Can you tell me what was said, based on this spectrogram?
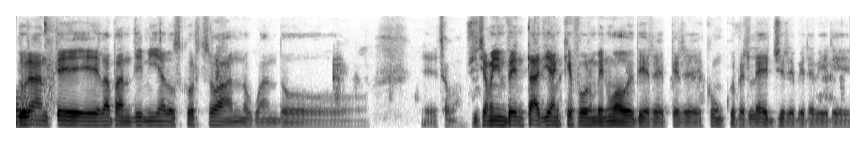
durante la pandemia lo scorso anno quando eh, insomma, ci siamo inventati anche forme nuove per, per comunque per leggere, per avere,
